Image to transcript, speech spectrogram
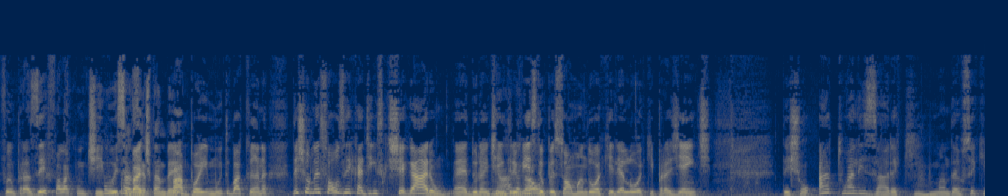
foi um prazer falar contigo. Um Esse bate-papo aí muito bacana. Deixa eu ler só os recadinhos que chegaram né, durante a Ah, entrevista. legal. O pessoal mandou aquele alô aqui pra gente. Deixa eu atualizar aqui. Me Manda, eu sei que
